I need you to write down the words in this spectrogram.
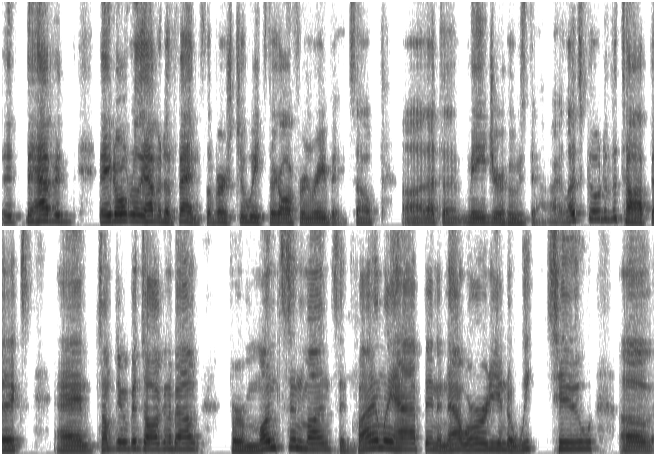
they haven't. They don't really have a defense. The first two weeks, they're offering rebates, so uh, that's a major who's down. All right, let's go to the topics and something we've been talking about for months and months. It finally happened, and now we're already into week two of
